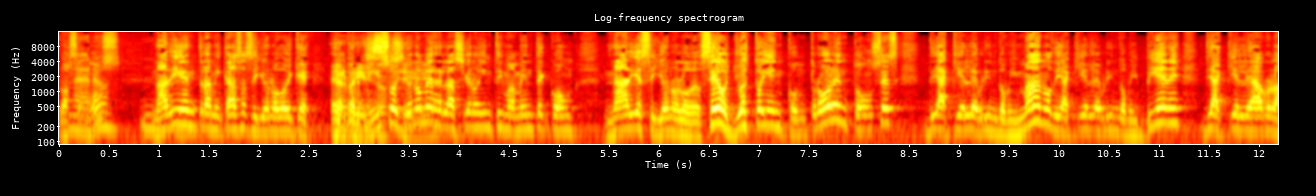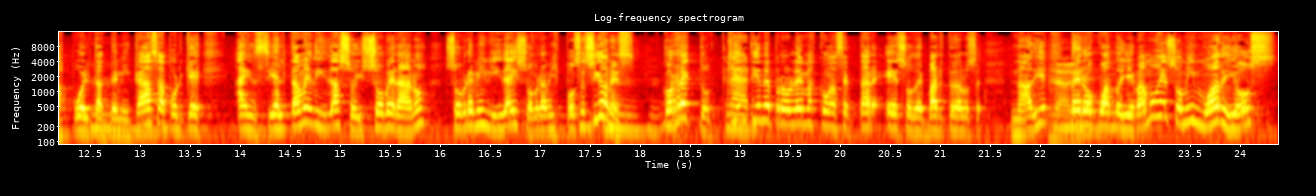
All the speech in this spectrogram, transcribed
Lo Claro. hacemos. Nadie entra a mi casa si yo no doy qué? El permiso. Permiso, Yo sí. no me relaciono íntimamente con nadie si yo no lo deseo. Yo estoy en control entonces de a quién le brindo mi mano, de a quién le brindo mis bienes, de a quién le abro las puertas de mi casa, porque en cierta medida soy soberano sobre mi vida y sobre mis posesiones. ¿Correcto? ¿Quién tiene problemas con aceptar eso de parte de los... Nadie. Nadie. Pero cuando llevamos eso mismo a Dios...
